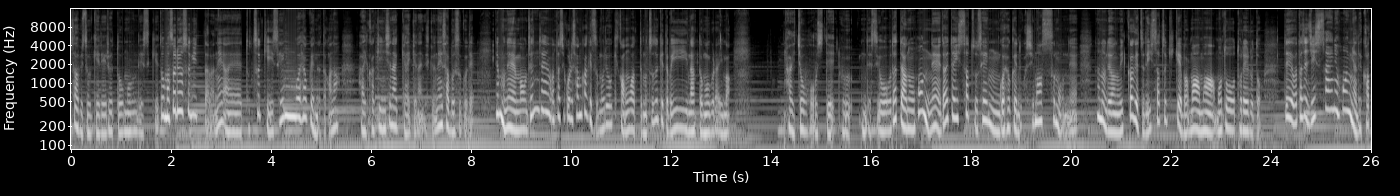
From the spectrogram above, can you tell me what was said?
サービス受けれると思うんですけど、まあ、それを過ぎたらね、えー、と月1500円だったかな。はい課金しなきゃいけないんですけどねサブスクで。でもね、まあ、全然私これ3ヶ月無料期間終わっても続けてもいいなと思うぐらい今はい重宝してるんですよ。だってあの本ねだいたい1冊1500円とかしますもんね。なのであの1ヶ月で1冊聞けばまあまあ元を取れると。で私実際に本屋で買っ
